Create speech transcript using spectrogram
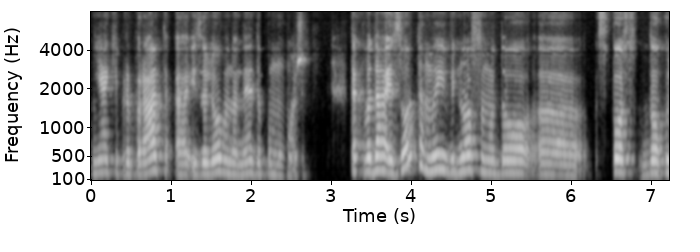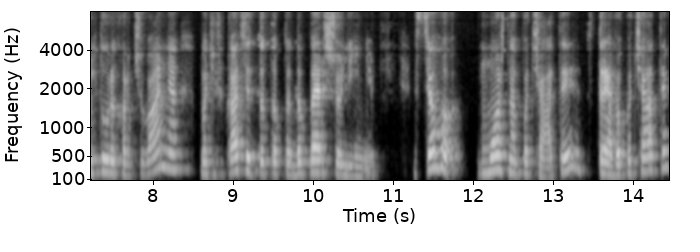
ніякий препарат е, ізольовано не допоможе. Так, вода ізота ми відносимо до, е, спос, до культури харчування, модифікації, то- тобто до першої лінії. З цього можна почати, треба почати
